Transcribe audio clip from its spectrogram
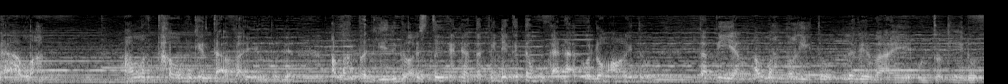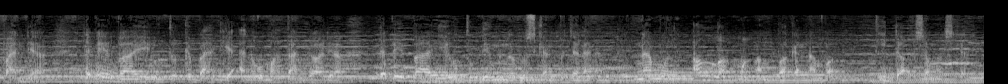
Kan Allah. Allah tahu mungkin tak baik untuk dia. Allah bagi juga isteri dia Tapi dia kata bukan aku doa itu. Tapi yang Allah beri itu Lebih baik untuk kehidupan dia. Lebih baik untuk kebahagiaan rumah tangga dia. Lebih baik untuk dia meneruskan perjalanan. Itu Namun Allah mengampakan hamba. Tidak sama sekali.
